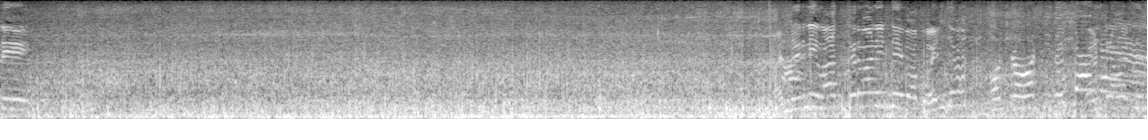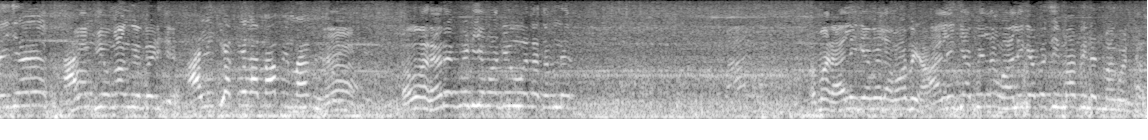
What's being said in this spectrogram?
ની અંદરની વાત કરવાની જ નહીં તમને? અમારે હાલી ગયા માફી હાલી ગયા પહેલા પછી માફી નથી માંગવાનું.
